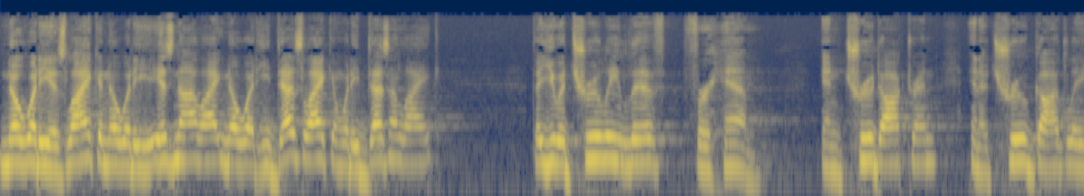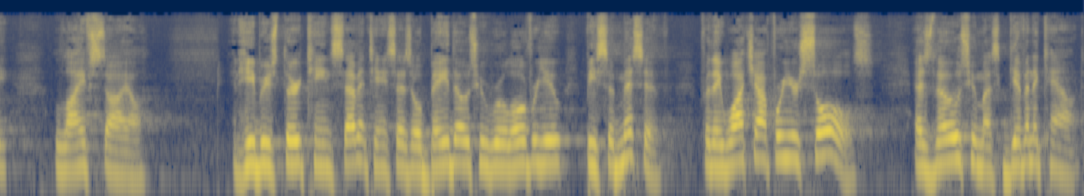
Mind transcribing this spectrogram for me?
Know what he is like and know what he is not like, know what he does like and what he doesn't like. That you would truly live for Him in true doctrine, in a true godly lifestyle. In Hebrews 13, 17, he says, Obey those who rule over you, be submissive, for they watch out for your souls as those who must give an account.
